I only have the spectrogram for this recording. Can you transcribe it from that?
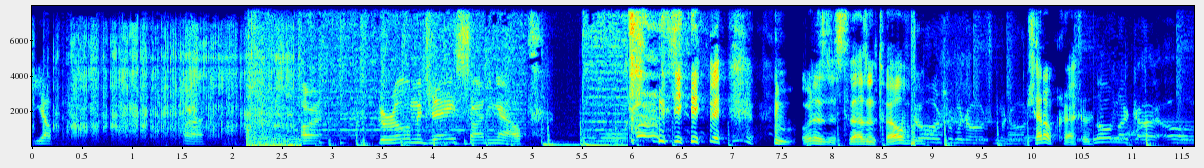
Yep. Alright. Alright. Gorilla Majay signing out. what is this, 2012? Gosh, oh my gosh, oh my gosh. Shut up, Cracker. No, like I. Oh.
